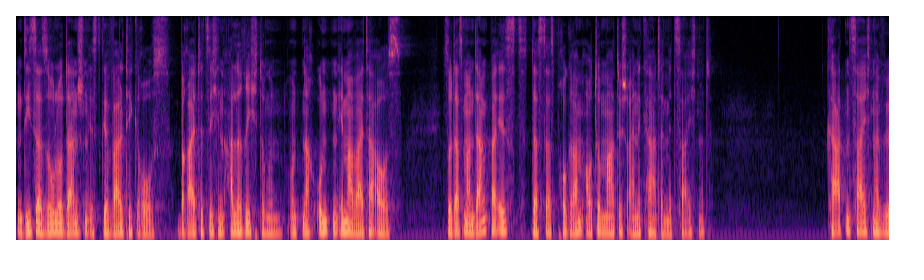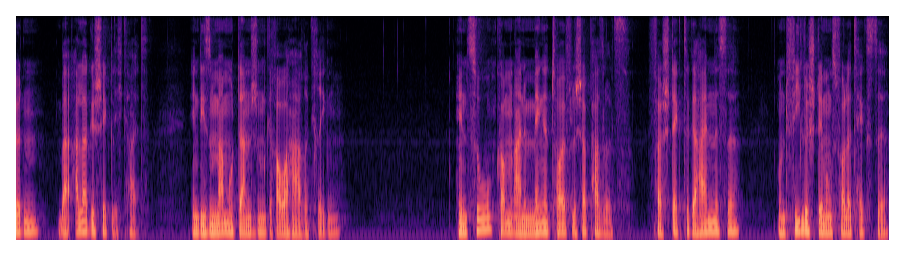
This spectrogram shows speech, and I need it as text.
Dieser Solo-Dungeon ist gewaltig groß, breitet sich in alle Richtungen und nach unten immer weiter aus, so dass man dankbar ist, dass das Programm automatisch eine Karte mitzeichnet. Kartenzeichner würden, bei aller Geschicklichkeit, in diesem Mammut-Dungeon graue Haare kriegen. Hinzu kommen eine Menge teuflischer Puzzles, versteckte Geheimnisse und viele stimmungsvolle Texte,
